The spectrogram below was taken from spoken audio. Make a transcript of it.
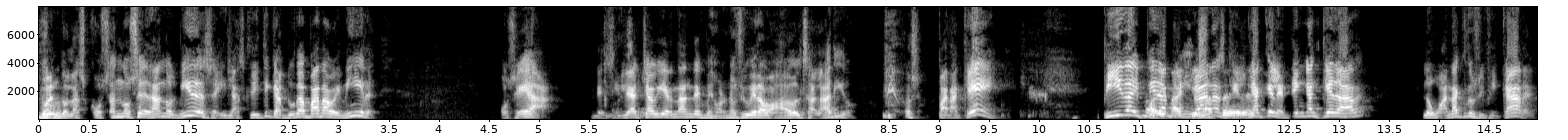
cuando las cosas no se dan, olvídese, y las críticas duras van a venir. O sea, decirle a Xavi Hernández, mejor no se hubiera bajado el salario. ¿Para qué? Pida y pida con ganas que el día que le tengan que dar, lo van a crucificar.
